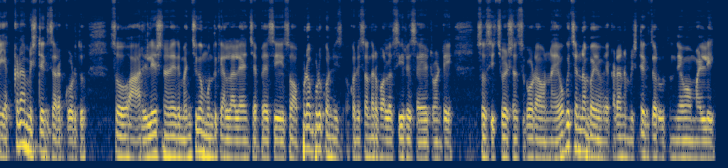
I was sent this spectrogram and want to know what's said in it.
ఎక్కడా మిస్టేక్ జరగకూడదు. సో ఆ రిలేషన్ అనేది మంచిగా ముందుకెళ్ళాలి అని చెప్పేసి సో అప్పుడప్పుడు కొన్ని కొన్ని సందర్భాల్లో సీరియస్ అయ్యేటువంటి సో సిచ్యువేషన్స్ కూడా ఉన్నాయి. ఒక చిన్న భయం ఎక్కడైనా మిస్టేక్ జరుగుతుందేమో మళ్ళీ.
